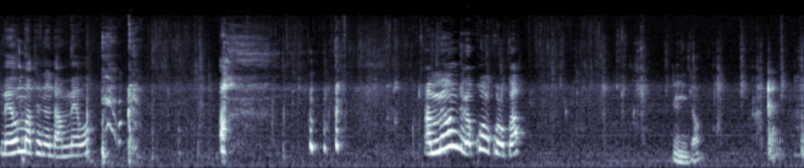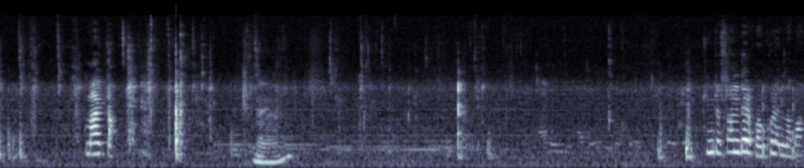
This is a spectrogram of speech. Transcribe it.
매운맛 했는데 안 매워? 안 매운데 왜 코를 고를 거야? 인정? 맛있다. 네. 진짜 싼 데를 방클했나봐.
